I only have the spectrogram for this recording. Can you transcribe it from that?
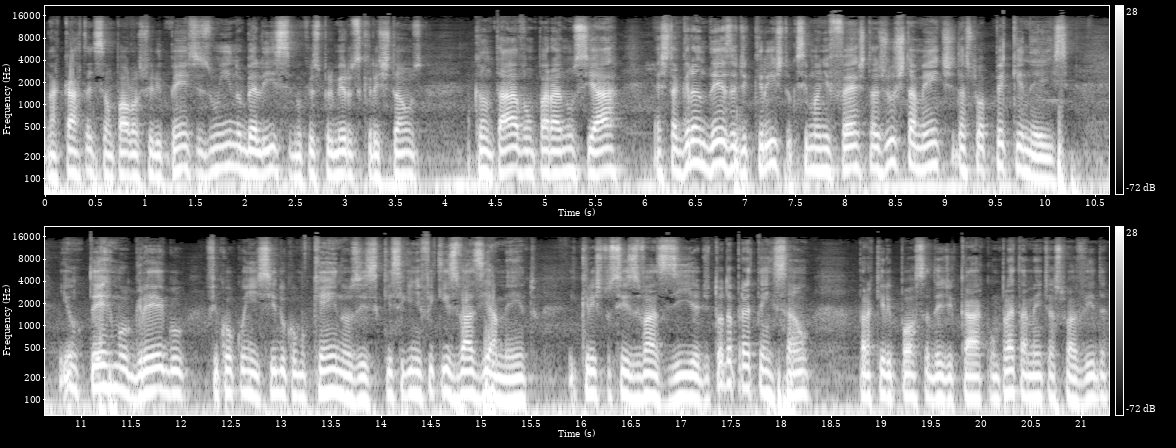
na carta de São Paulo aos Filipenses um hino belíssimo que os primeiros cristãos cantavam para anunciar esta grandeza de Cristo que se manifesta justamente da sua pequenez. E um termo grego ficou conhecido como kenosis, que significa esvaziamento. E Cristo se esvazia de toda pretensão para que ele possa dedicar completamente a sua vida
